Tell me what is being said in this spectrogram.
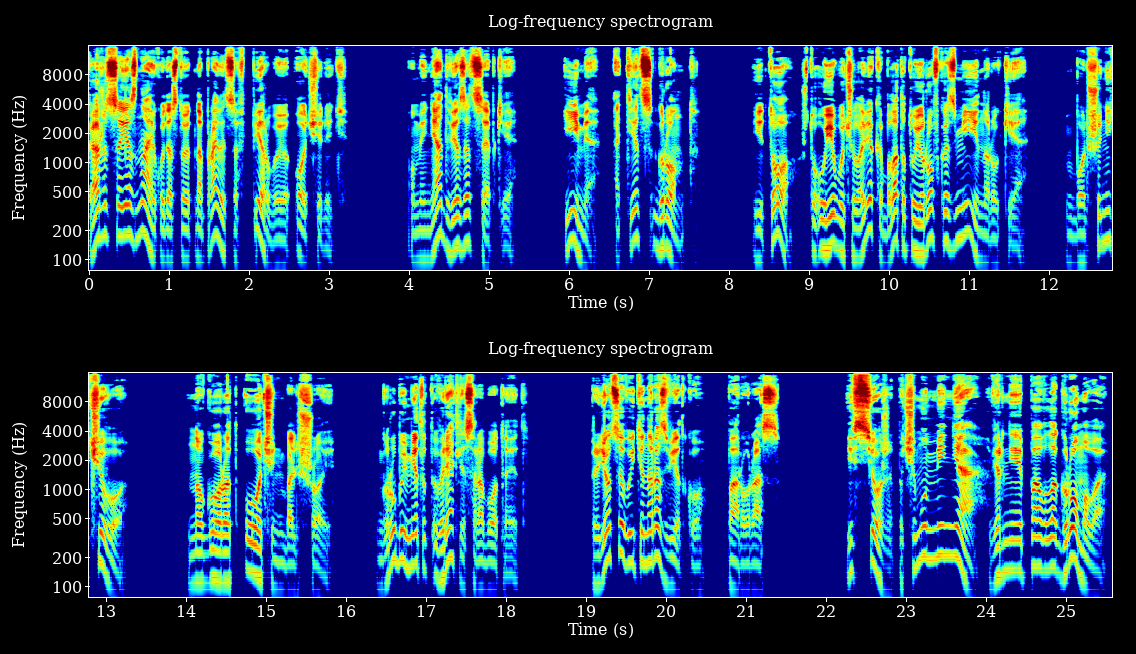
Кажется, я знаю, куда стоит направиться в первую очередь. У меня две зацепки. Имя — отец Гронт. И то, что у его человека была татуировка змеи на руке. Больше ничего. Но город очень большой. Грубый метод вряд ли сработает. Придется выйти на разведку пару раз. И все же, почему меня, вернее Павла Громова,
